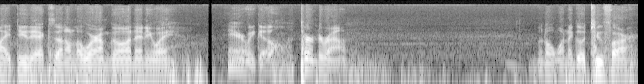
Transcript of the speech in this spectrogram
Might do that because I don't know where I'm going anyway. There we go. Turned around. I don't want to go too far.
